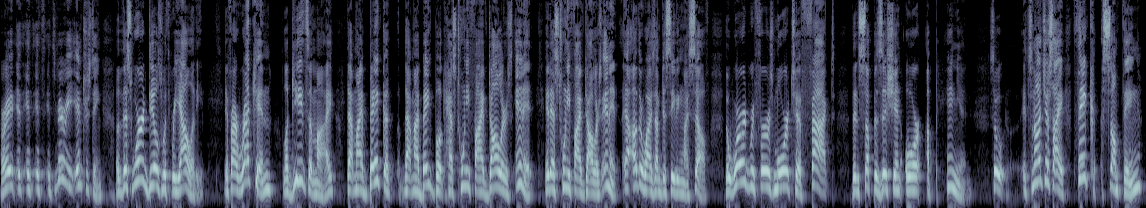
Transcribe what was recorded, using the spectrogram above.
All right, it, it, it's it's very interesting. Uh, this word deals with reality. If I reckon lagizamai that my bank uh, that my bank book has twenty five dollars in it, it has twenty five dollars in it. Uh, otherwise, I'm deceiving myself. The word refers more to fact than supposition or opinion. So it's not just I think something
